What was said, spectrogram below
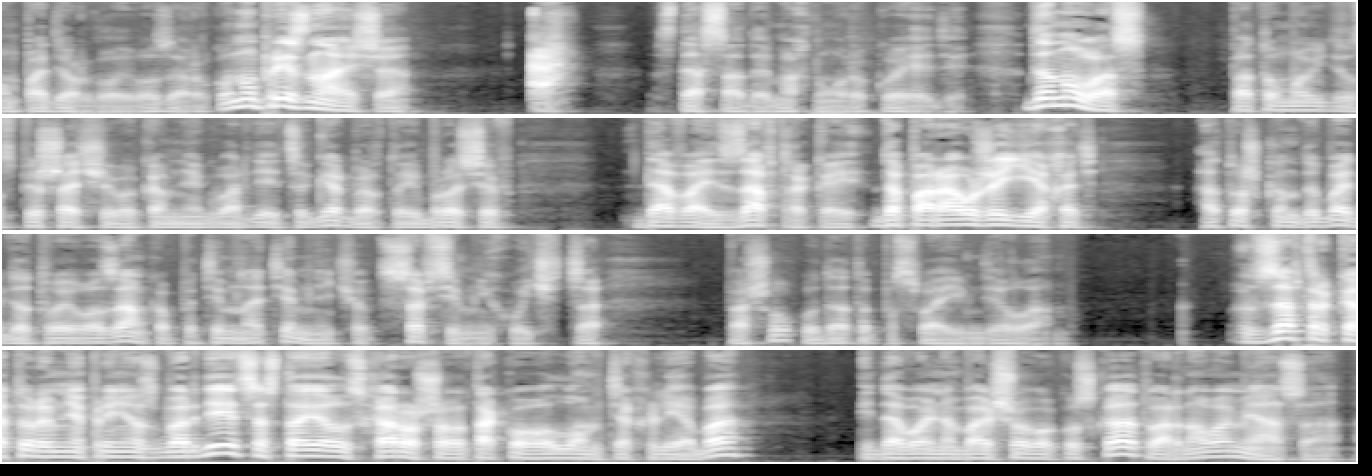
Он подергал его за руку. Ну, признайся. А! С досадой махнул рукой Эдди. Да ну вас! Потом увидел спешащего ко мне гвардейца Герберта и, бросив «Давай, завтракай, да пора уже ехать, а то шкандыбать до твоего замка по темноте мне что-то совсем не хочется». Пошел куда-то по своим делам. Завтрак, который мне принес гвардеец, состоял из хорошего такого ломтя хлеба и довольно большого куска отварного мяса.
